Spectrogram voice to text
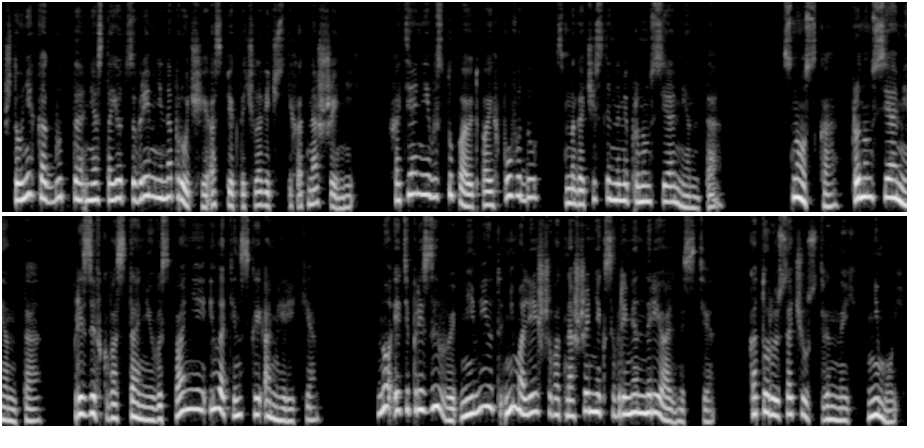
что у них как будто не остается времени на прочие аспекты человеческих отношений, хотя они и выступают по их поводу с многочисленными пронунсиамента. Сноска. Пронунсиамента. Призыв к восстанию в Испании и Латинской Америке. Но эти призывы не имеют ни малейшего отношения к современной реальности, которую сочувственный, не мой,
